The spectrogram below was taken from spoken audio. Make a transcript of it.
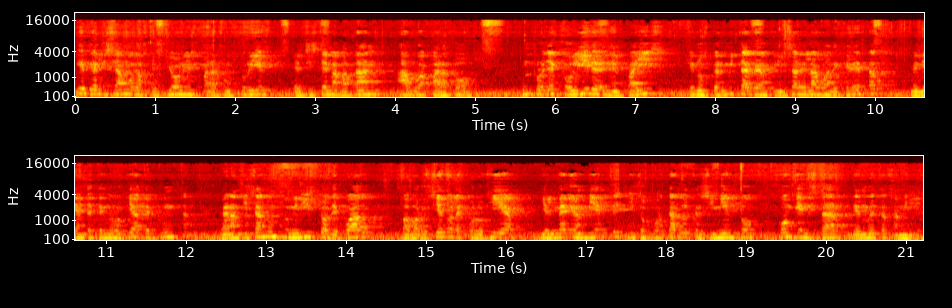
y realizamos las gestiones para construir el sistema Batán Agua para Todos, un proyecto líder en el país que nos permita reutilizar el agua de Querétaro mediante tecnologías de punta, garantizando un suministro adecuado, favoreciendo la ecología y el medio ambiente y soportando el crecimiento con bienestar de nuestras familias.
